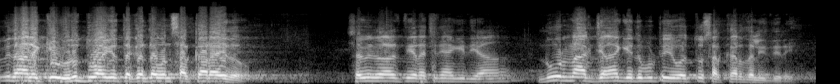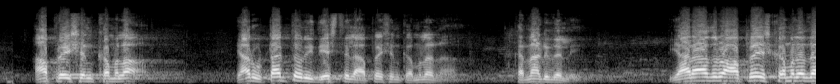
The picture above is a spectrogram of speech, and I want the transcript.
ಸಂವಿಧಾನಕ್ಕೆ ವಿರುದ್ಧವಾಗಿರ್ತಕ್ಕಂಥ ಒಂದು ಸರ್ಕಾರ ಇದು. ಸಂವಿಧಾನ ರೀತಿಯ ರಚನೆ ಆಗಿದೆಯಾ ನೂರ್ನಾಲ್ಕು ಜನ ಗೆದ್ದುಬಿಟ್ಟು ಇವತ್ತು ಸರ್ಕಾರದಲ್ಲಿ ಇದ್ದೀರಿ ಆಪರೇಷನ್ ಕಮಲ. ಯಾರು ಹುಟ್ಟಾಗ್ತವ್ರಿ ಈ ದೇಶದಲ್ಲಿ ಆಪರೇಷನ್ ಕಮಲನ? ಕರ್ನಾಟಕದಲ್ಲಿ. ಯಾರಾದರೂ ಆಪರೇಷನ್ ಕಮಲದ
